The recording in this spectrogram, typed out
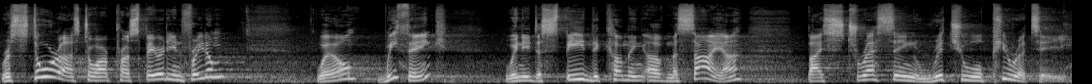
restore us to our prosperity and freedom? Well, we think we need to speed the coming of Messiah by stressing ritual purity.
